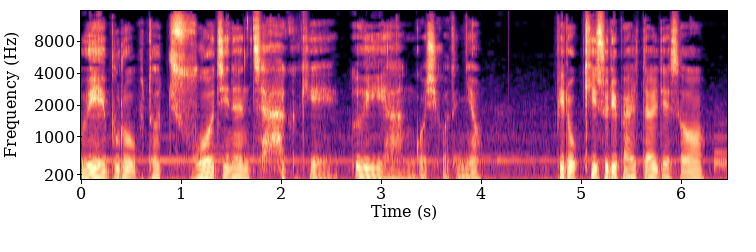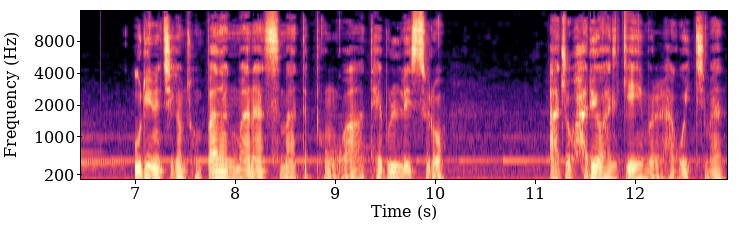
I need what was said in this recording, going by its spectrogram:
외부로부터 주어지는 자극에 의한 것이거든요. 비록 기술이 발달돼서 우리는 지금 손바닥만한 스마트폰과 태블릿으로 아주 화려한 게임을 하고 있지만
